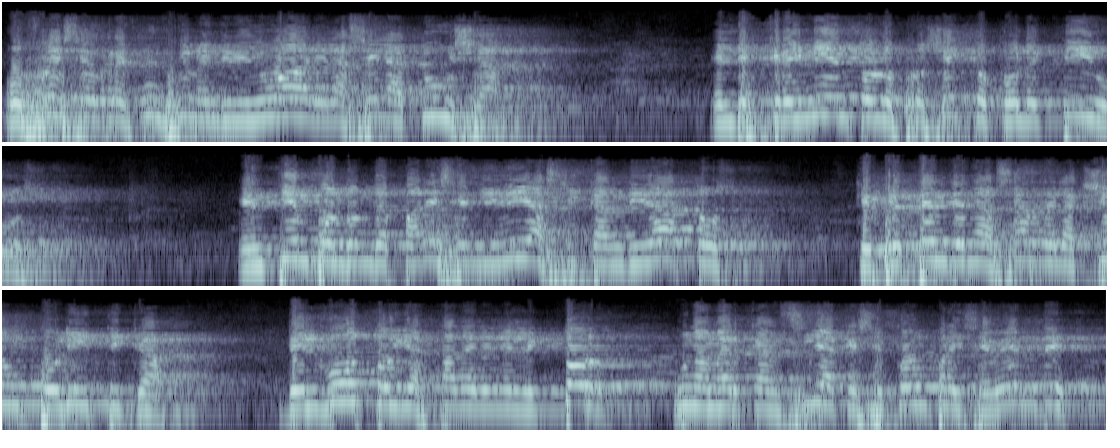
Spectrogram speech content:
ofrece el refugio individual, el hacer la tuya, el descreimiento en los proyectos colectivos, en tiempos en donde aparecen ideas y candidatos que pretenden hacer de la acción política, del voto y hasta del elector una mercancía que se compra y se vende,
